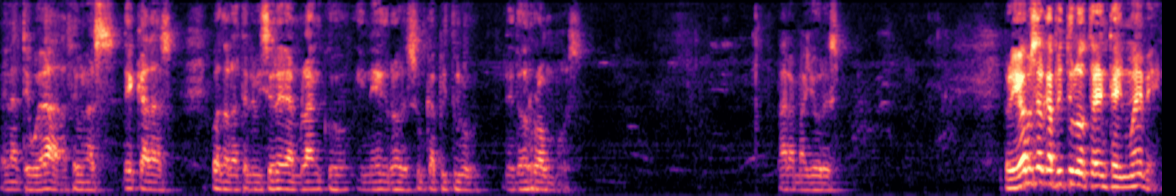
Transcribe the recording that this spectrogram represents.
en la antigüedad, hace unas décadas, cuando la televisión era en blanco y negro, es un capítulo de dos rombos para mayores. Pero llegamos al capítulo 39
